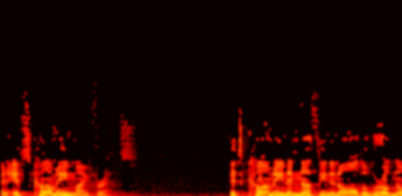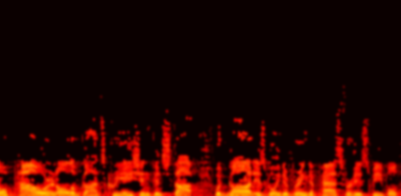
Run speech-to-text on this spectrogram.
And it's coming, my friends. It's coming, and nothing in all the world, no power in all of God's creation can stop what God is going to bring to pass for His people,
